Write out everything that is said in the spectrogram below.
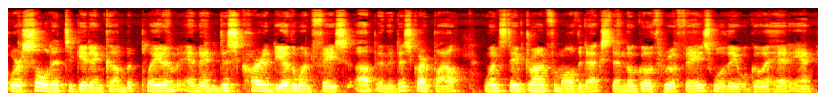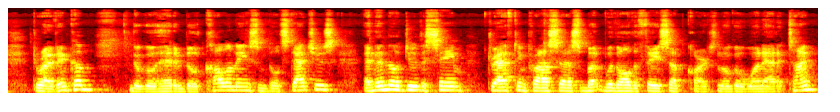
or sold it to get income, but played them and then discarded the other one face up in the discard pile. Once they've drawn from all the decks, then they'll go through a phase where they will go ahead and derive income. They'll go ahead and build colonies and build statues, and then they'll do the same drafting process, but with all the face up cards, and they'll go one at a time.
